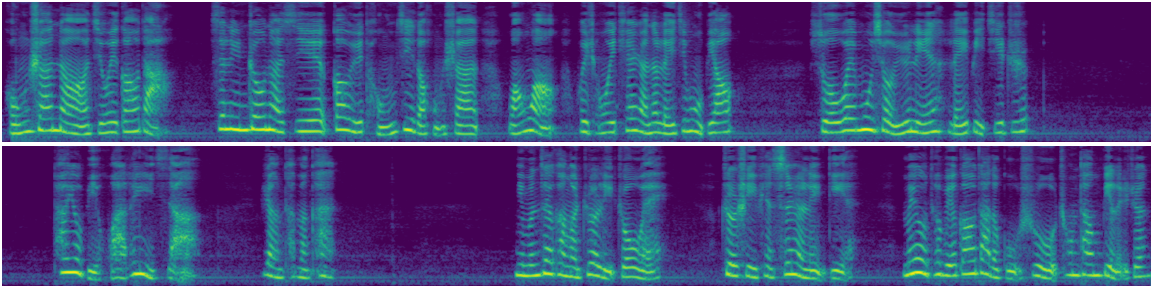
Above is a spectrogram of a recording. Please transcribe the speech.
红山呢极为高大，森林中那些高于同济的红杉，往往会成为天然的雷击目标。所谓木秀于林，雷必击之。他又比划了一下，让他们看。你们再看看这里周围，这是一片私人领地，没有特别高大的古树充当避雷针。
